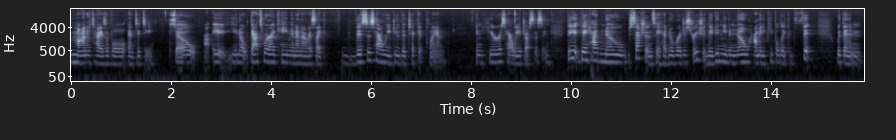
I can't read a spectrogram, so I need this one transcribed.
monetizable entity. So, it, you know, that's where I came in and I was like, this is how we do the ticket plan. And here is how we adjust this. And they, they had no sessions, they had no registration. They didn't even know how many people they could fit within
